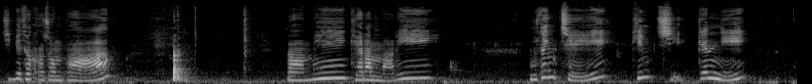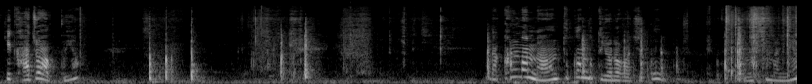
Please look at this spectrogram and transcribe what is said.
집에서 가져온 밥그 다음에 계란말이, 무생채, 김치, 깻잎 가져왔고요. 일단 컵라면 뚜껑부터 열어가지고 잠시만요.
